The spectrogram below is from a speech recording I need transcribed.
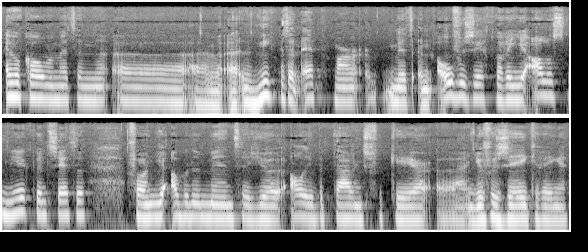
En we komen met een, uh, uh, niet met een app, maar met een overzicht waarin je alles neer kunt zetten van je abonnementen, je, al je betalingsverkeer, je verzekeringen,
